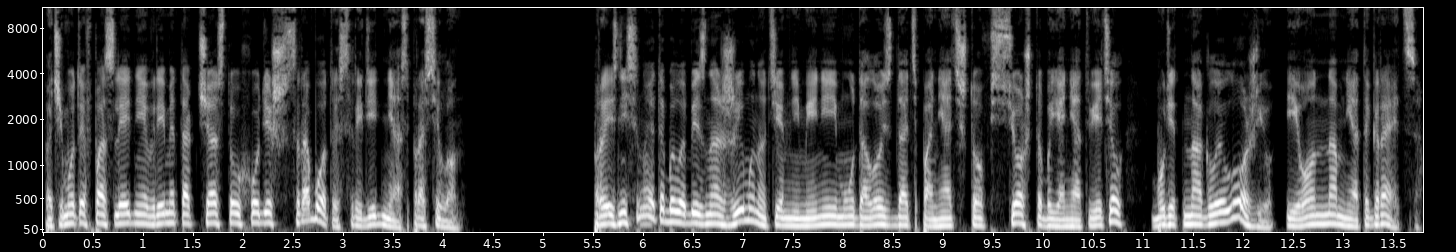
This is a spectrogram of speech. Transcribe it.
«Почему ты в последнее время так часто уходишь с работы среди дня?» – спросил он. Произнесено это было без нажима, но тем не менее ему удалось дать понять, что все, что бы я ни ответил, будет наглой ложью, и он нам не отыграется.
